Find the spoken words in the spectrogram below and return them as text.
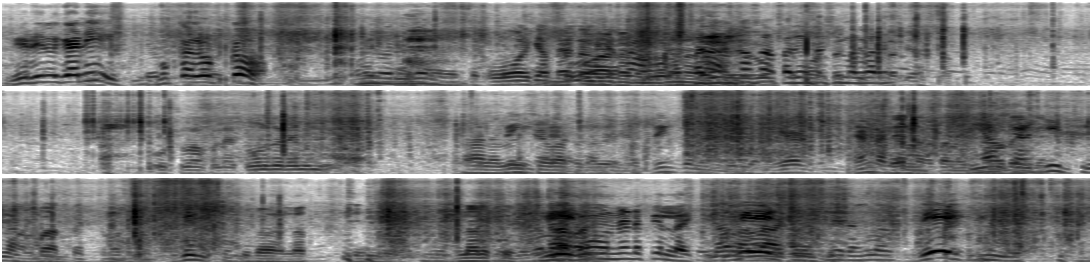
గలస్ తెప్పు దీని మూత మీద లోపల తింటారు కదా మరి మీరు కాదు నాకు వీరిల్లు కానీ ముక్కలు ఉట్టుకో ఇతెడతాను ఇలా పట్టిన కెలక దాని అన్ని కావాలా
